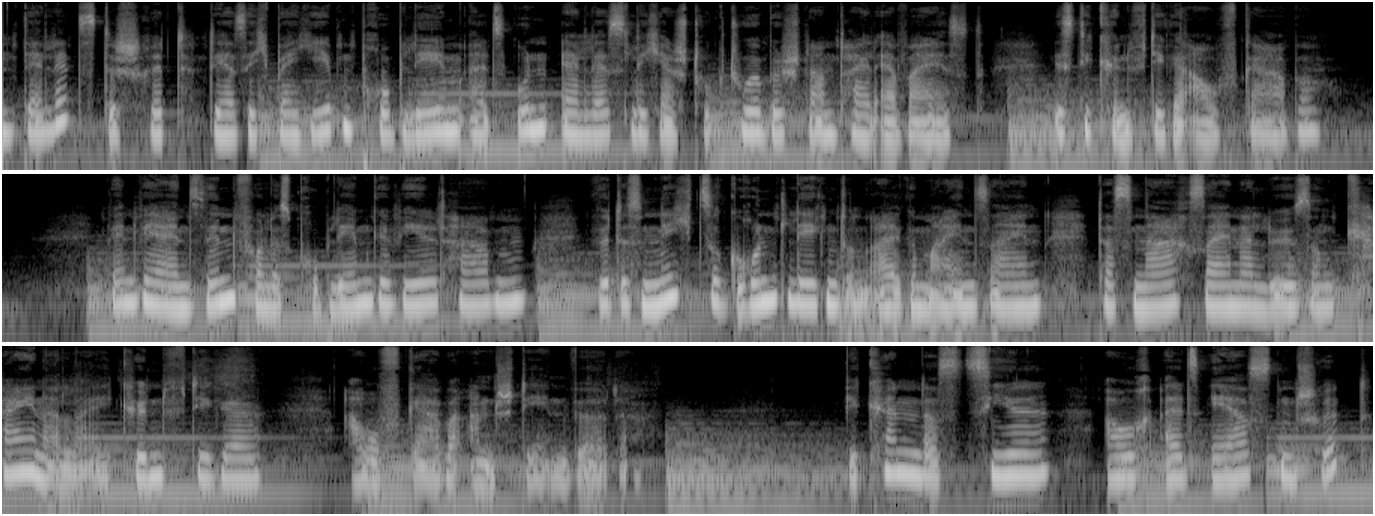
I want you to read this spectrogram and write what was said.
Und der letzte Schritt, der sich bei jedem Problem als unerlässlicher Strukturbestandteil erweist, ist die künftige Aufgabe. Wenn wir ein sinnvolles Problem gewählt haben, wird es nicht so grundlegend und allgemein sein, dass nach seiner Lösung keinerlei künftige Aufgabe anstehen würde. Wir können das Ziel auch als ersten Schritt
